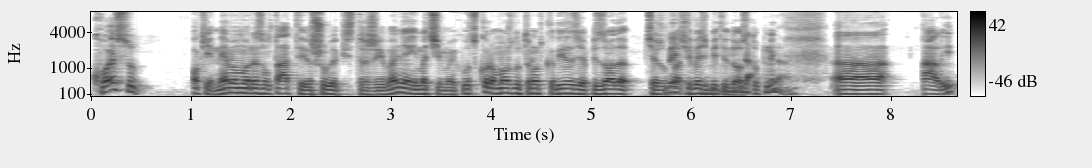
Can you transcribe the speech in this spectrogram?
koje su, ok, nemamo rezultate još uvek istraživanja, imat ćemo ih uskoro, možda u trenutku kad izađe epizoda će rezultati već, Već- biti dostupni, da. Uh, ali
